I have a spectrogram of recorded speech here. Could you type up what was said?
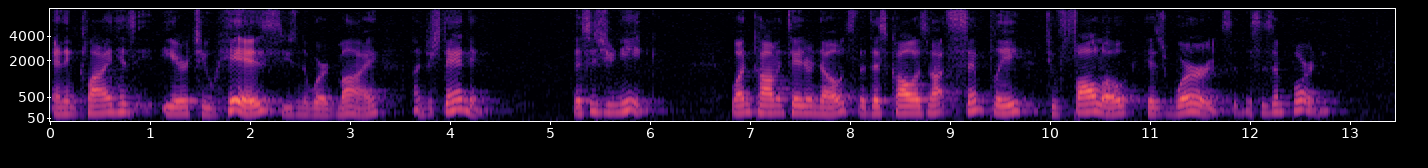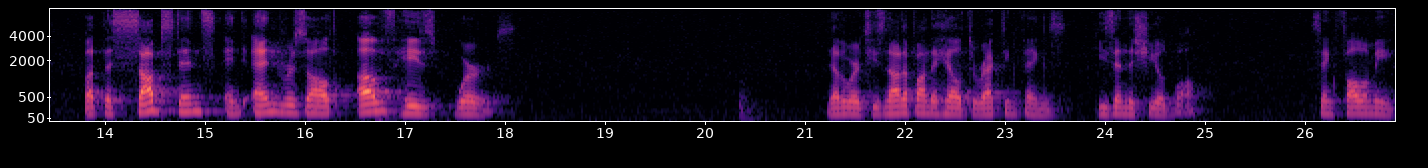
and incline his ear to his, using the word my, understanding. This is unique. One commentator notes that this call is not simply to follow his words, this is important, but the substance and end result of his words. In other words, he's not up on the hill directing things, he's in the shield wall, saying, Follow me,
